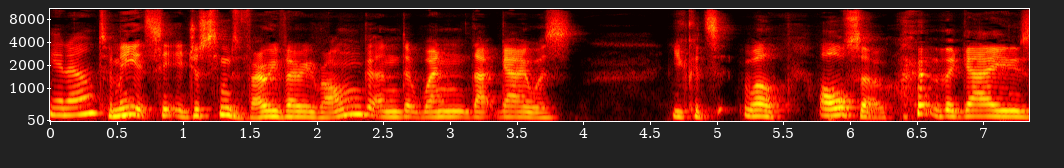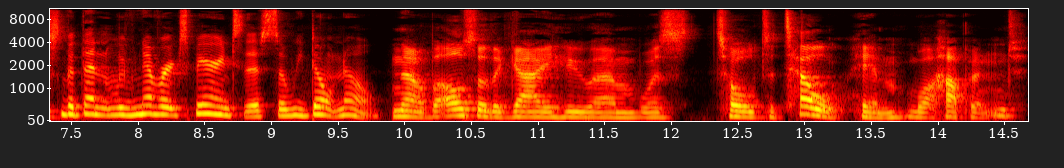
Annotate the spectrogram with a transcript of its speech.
You know? To me, it, it just seems very, very wrong. And when that guy was, you could, well, also, the guy who's, But then we've never experienced this, so we don't know. no, but also the guy who um, was told to tell him what happened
